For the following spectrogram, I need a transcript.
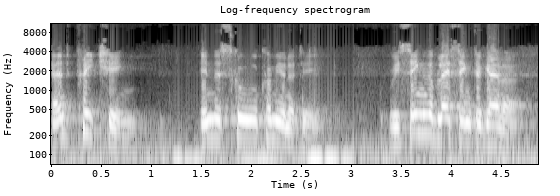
and preaching in the school community. We sing the blessing together.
